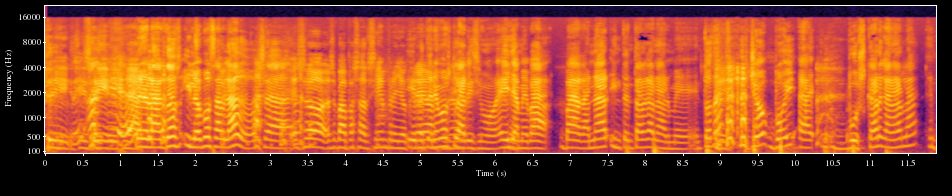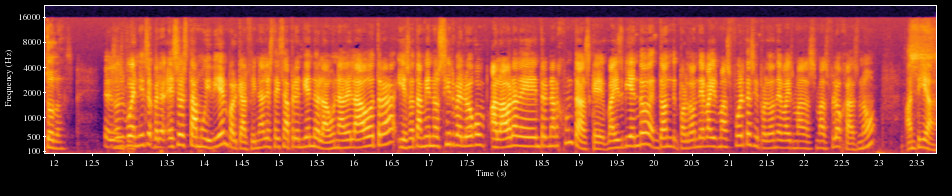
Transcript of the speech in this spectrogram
Sí, sí, sí, ¿eh? Pero las dos, y lo hemos hablado, o sea, Eso va a pasar siempre, yo y creo. lo al tenemos clarísimo. Ella me va, va a ganar, intentar ganarme en todas, y yo voy a buscar ganarla en todas. Eso es buenísimo, pero eso está muy bien porque al final estáis aprendiendo la una de la otra y eso también nos sirve luego a la hora de entrenar juntas, que vais viendo dónde, por dónde vais más fuertes y por dónde vais más, más flojas, ¿no? Antía.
